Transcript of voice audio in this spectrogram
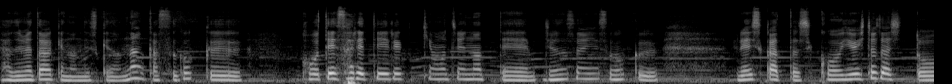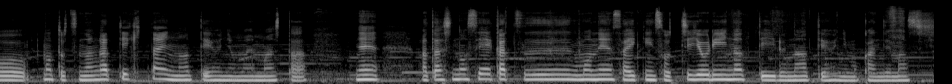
始めたわけなんですけどなんかすごく肯定されている気持ちになって純粋にすごく嬉しかったしこういう人たちともっとつながっていきたいなっていうふうに思いました。ね私の生活もね最近そっち寄りになっているなっていうふうにも感じますし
